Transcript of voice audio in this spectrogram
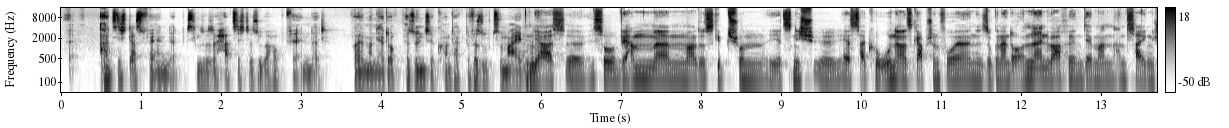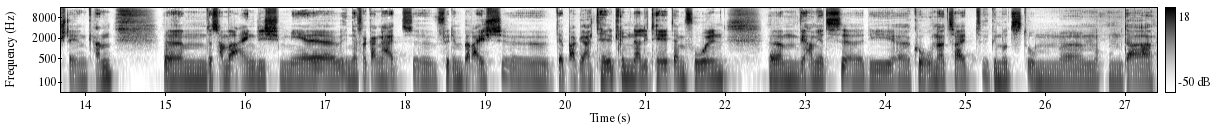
äh, hat sich das verändert, beziehungsweise hat sich das überhaupt verändert? Weil man ja doch persönliche Kontakte versucht zu meiden. Ja, es äh, ist so. Wir haben, ähm, also es gibt schon jetzt nicht äh, erst seit Corona, es gab schon vorher eine sogenannte Online-Wache, in der man Anzeigen stellen kann. Ähm, das haben wir eigentlich mehr in der Vergangenheit äh, für den Bereich der Bagatellkriminalität empfohlen. Ähm, wir haben jetzt die Corona-Zeit genutzt, um, um da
